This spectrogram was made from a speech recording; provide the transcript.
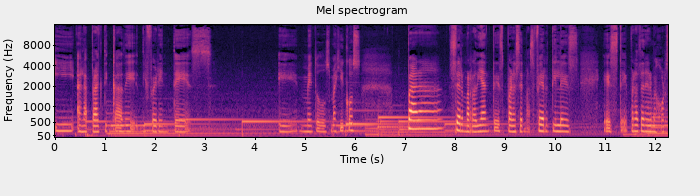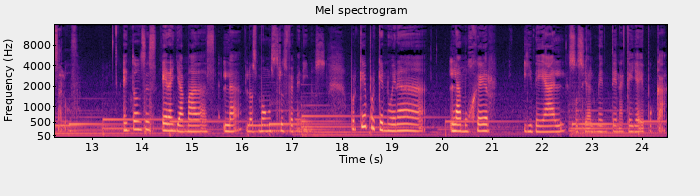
y a la práctica de diferentes eh, métodos mágicos para ser más radiantes, para ser más fértiles, este, para tener mejor salud. Entonces eran llamadas los monstruos femeninos. ¿Por qué? Porque no era la mujer ideal socialmente en aquella época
